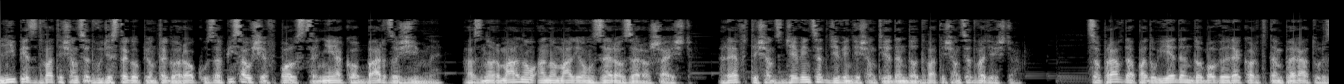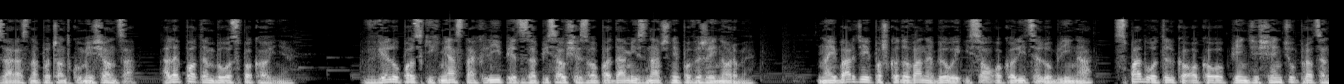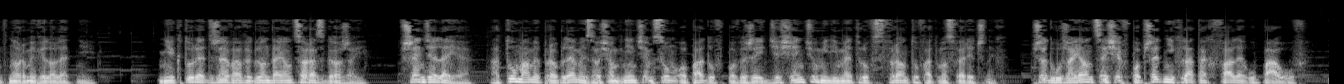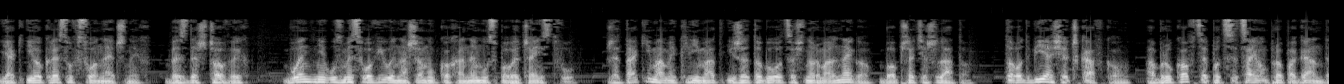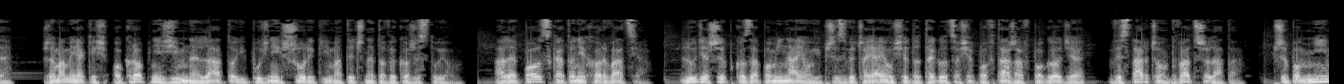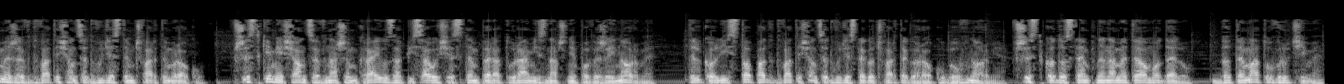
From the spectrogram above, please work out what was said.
Lipiec 2025 roku zapisał się w Polsce nie jako bardzo zimny, a z normalną anomalią 006, ref 1991 do 2020. Co prawda padł jeden dobowy rekord temperatur zaraz na początku miesiąca, ale potem było spokojnie. W wielu polskich miastach lipiec zapisał się z opadami znacznie powyżej normy. Najbardziej poszkodowane były i są okolice Lublina, spadło tylko około 50% normy wieloletniej. Niektóre drzewa wyglądają coraz gorzej. Wszędzie leje, a tu mamy problemy z osiągnięciem sum opadów powyżej 10 mm z frontów atmosferycznych. Przedłużające się w poprzednich latach fale upałów, jak i okresów słonecznych, bezdeszczowych, błędnie uzmysłowiły naszemu kochanemu społeczeństwu, że taki mamy klimat i że to było coś normalnego, bo przecież lato. To odbija się czkawką, a brukowce podsycają propagandę, że mamy jakieś okropnie zimne lato i później szury klimatyczne to wykorzystują. Ale Polska to nie Chorwacja. Ludzie szybko zapominają i przyzwyczajają się do tego, co się powtarza w pogodzie, wystarczą 2-3 lata. Przypomnijmy, że w 2024 roku wszystkie miesiące w naszym kraju zapisały się z temperaturami znacznie powyżej normy. Tylko listopad 2024 roku był w normie. Wszystko dostępne na Meteo modelu. Do tematu wrócimy.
